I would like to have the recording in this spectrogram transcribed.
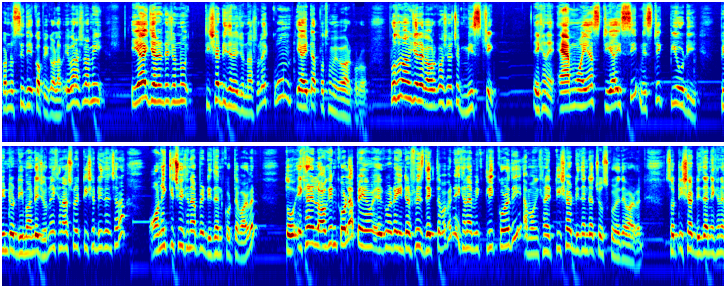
কন্ট্রোল সি দিয়ে কপি করলাম। এবার আসলে আমি এআই জেনারেটের জন্য টি শার্ট ডিজাইনের জন্য আসলে কোন এআইটা প্রথমে ব্যবহার করব? প্রথমে আমি যেটা ব্যবহার করব সে হচ্ছে মিস্ট্রিক এখানে M Y S T I C mystic POD print on ডিমান্ডের জন্য। এখানে আসলে টি শার্ট ডিজাইন ছাড়া অনেক কিছু এখানে আপনি ডিজাইন করতে পারবেন। তো এখানে লগ ইন করলে আপনি এরকম একটা ইন্টারফেস দেখতে পাবেন। এখানে আমি ক্লিক করে দিই এবং এখানে টি শার্ট ডিজাইনটা চুজ করে দিতে পারবেন। সো টি শার্ট ডিজাইন এখানে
